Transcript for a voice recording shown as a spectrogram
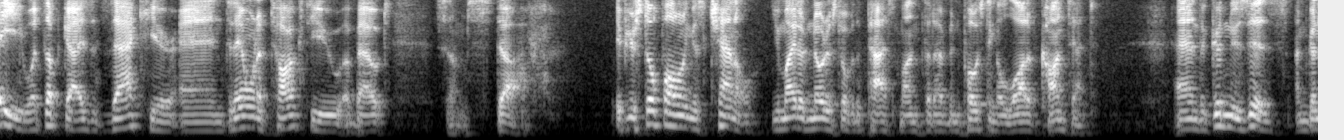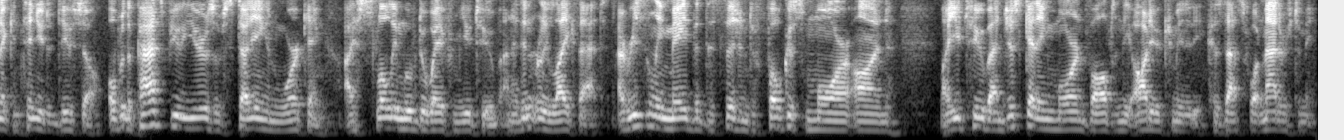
Hey, what's up guys? It's Zach here, and today I want to talk to you about some stuff. If you're still following this channel, you might have noticed over the past month that I've been posting a lot of content. And the good news is, I'm going to continue to do so. Over the past few years of studying and working, I slowly moved away from YouTube, and I didn't really like that. I recently made the decision to focus more on my YouTube and just getting more involved in the audio community because that's what matters to me.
